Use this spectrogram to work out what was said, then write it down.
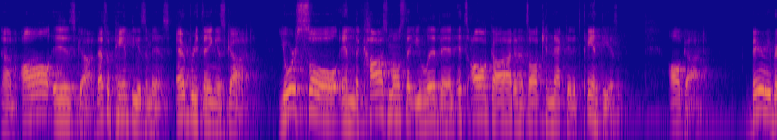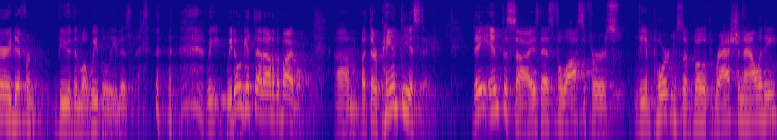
Um, all is God. That's what pantheism is. Everything is God. Your soul and the cosmos that you live in, it's all God and it's all connected. It's pantheism. All God. Very, very different view than what we believe, isn't it? we, we don't get that out of the Bible. Um, but they're pantheistic. They emphasized, as philosophers, the importance of both rationality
